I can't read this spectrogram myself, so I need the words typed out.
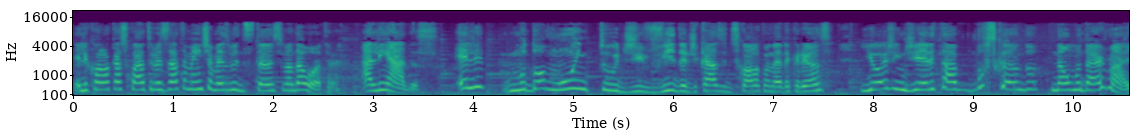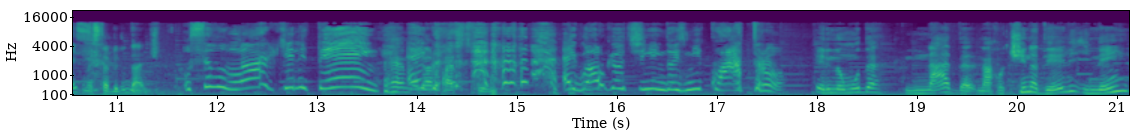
ele coloca as quatro exatamente a mesma distância uma da outra, alinhadas. Ele mudou muito de vida, de casa, de escola quando era criança, e hoje em dia ele tá buscando não mudar mais. Uma estabilidade. O celular que ele tem É a melhor igual, parte do filme. é igual o que eu tinha em 2004. Ele não muda nada na rotina dele e nem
